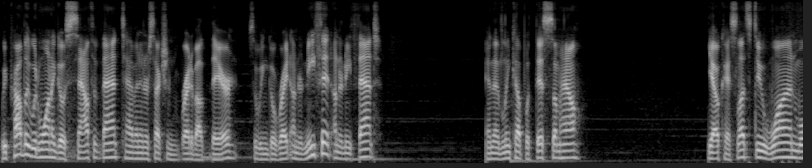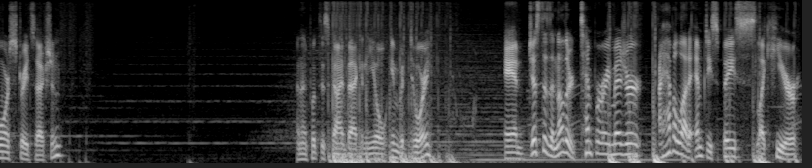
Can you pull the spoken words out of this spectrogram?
We probably would want to go south of that to have an intersection right about there. So we can go right underneath it, underneath that. And then link up with this somehow. Yeah, okay, so let's do one more straight section. And then put this guy back in the old inventory. And just as another temporary measure, I have a lot of empty space, like here,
